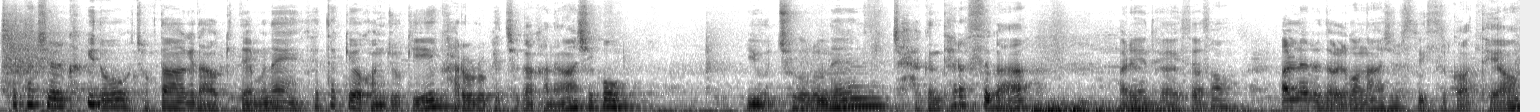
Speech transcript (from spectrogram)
세탁실 크기도 적당하게 나왔기 때문에 세탁기와 건조기 가로로 배치가 가능하시고 이 우측으로는 작은 테라스가 마련이 되어 있어서 빨래를 널거나 하실 수 있을 것 같아요.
